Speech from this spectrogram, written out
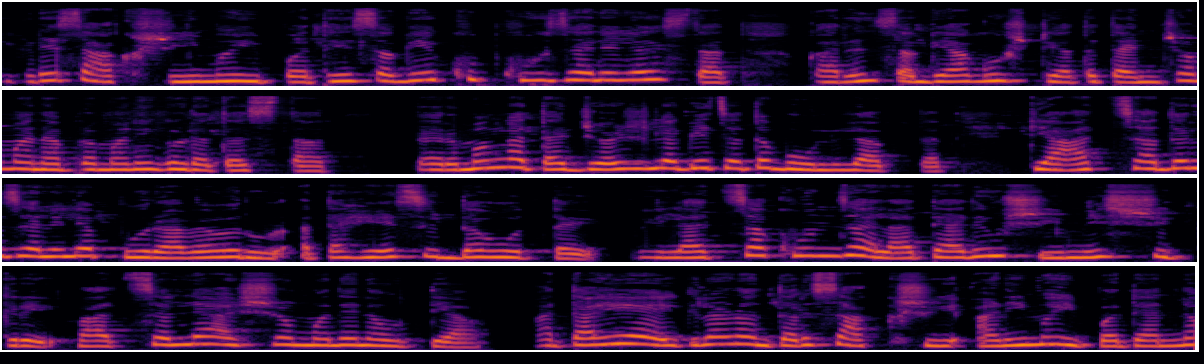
इकडे साक्षी महिपत हे सगळे खूप खुश झालेले असतात कारण सगळ्या गोष्टी आता त्यांच्या मनाप्रमाणे घडत असतात. तर मग आता जज लगेच आता बोलू लागतात की आज सादर झालेल्या पुराव्यावरून आता हे सिद्ध होत आहे विलासचा खून झाला त्या दिवशी मिस शिकरे वात्सल्य आश्रममध्ये नव्हत्या. आता हे ऐकल्यानंतर साक्षी आणि महिपत यांना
